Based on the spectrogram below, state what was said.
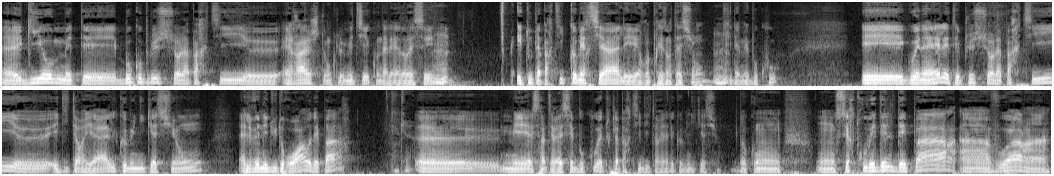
Euh, Guillaume était beaucoup plus sur la partie euh, RH, donc le métier qu'on allait adresser, Mhm. et toute la partie commerciale et représentation, Mhm. qu'il aimait beaucoup. Et Gwenaëlle était plus sur la partie euh, éditoriale, communication. Elle venait du droit au départ, Euh, mais elle s'intéressait beaucoup à toute la partie éditoriale et communication. Donc on, on s'est retrouvé dès le départ à avoir un,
